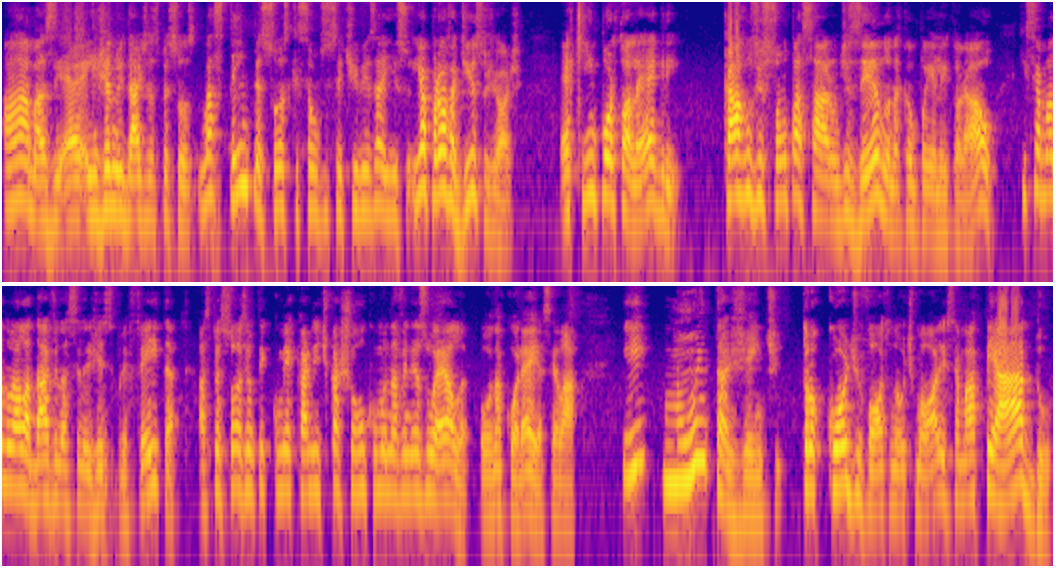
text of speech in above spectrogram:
ah, mas é a ingenuidade das pessoas. Mas tem pessoas que são suscetíveis a isso. E a prova disso, Jorge, é que em Porto Alegre, carros de som passaram dizendo na campanha eleitoral que se a Manuela Dávila se elegesse prefeita, as pessoas iam ter que comer carne de cachorro como na Venezuela ou na Coreia, sei lá. E muita gente trocou de voto na última hora, isso é mapeado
